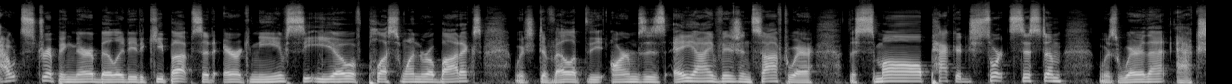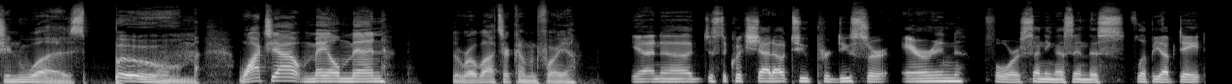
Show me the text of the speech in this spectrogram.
outstripping their ability to keep up, said Eric Neve, CEO of Plus One Robotics, which developed the ARMS' AI vision software. The small package sort system was where that action was. Boom. Watch out, mailmen. The robots are coming for you. Yeah, and uh, just a quick shout out to producer Aaron for sending us in this Flippy update.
